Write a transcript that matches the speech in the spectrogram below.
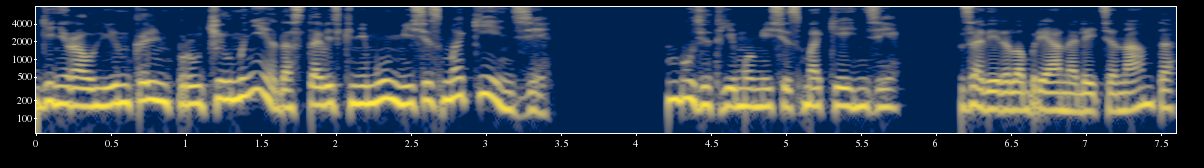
в седло. «Но ведь ее сопровождаю я», Генерал Линкольн поручил мне доставить к нему миссис Маккензи». «Будет ему миссис Маккензи», — заверила Бриана лейтенанта,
